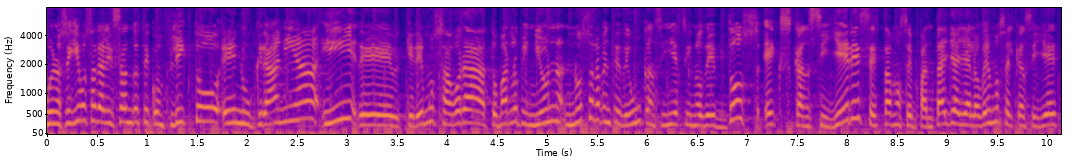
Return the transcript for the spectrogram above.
Bueno, seguimos analizando este conflicto en Ucrania y eh, queremos ahora tomar la opinión no solamente de un canciller, sino de dos ex cancilleres. Estamos en pantalla, ya lo vemos, el canciller,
